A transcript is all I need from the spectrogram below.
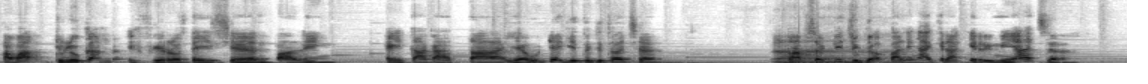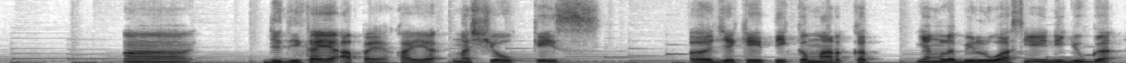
awak dulu kan Heavy Rotation paling Eita Kata ya udah gitu-gitu aja. Rhapsody Ah. juga paling akhir-akhir ini aja. Eh, jadi kayak apa ya? Kayak nge-showcase eh, JKT ke market yang lebih luasnya ini juga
